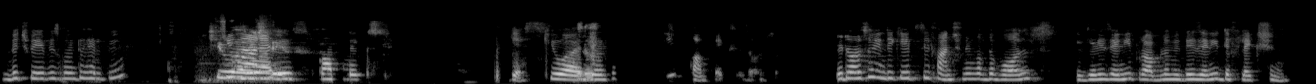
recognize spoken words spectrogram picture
Which wave is going to help you? QRS wave. is complex. Yes. QRS. It's going to be complexes also. It also indicates the functioning of the valves. If there is any problem, if there is any deflection,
